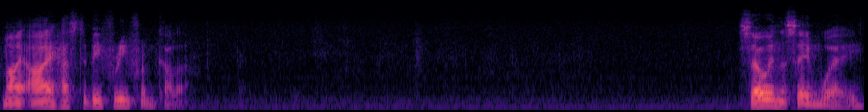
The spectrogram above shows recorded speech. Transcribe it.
my eye has to be free from color. So, in the same way,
